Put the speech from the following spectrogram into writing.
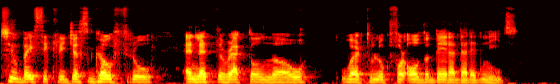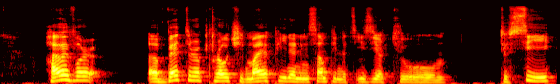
to basically just go through and let the ragdoll know where to look for all the data that it needs. However, a better approach, in my opinion, and something that's easier to, to see,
